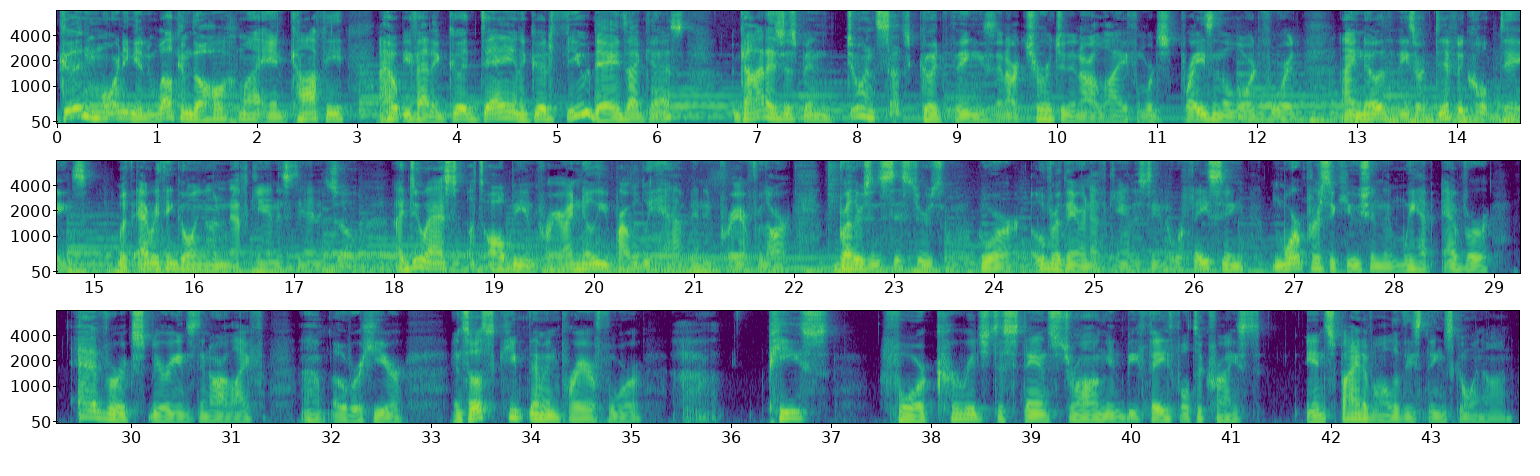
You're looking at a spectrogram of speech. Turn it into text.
Good morning and welcome to Hochma and Coffee. I hope you've had a good day and a good few days, I guess. God has just been doing such good things in our church and in our life, and we're just praising the Lord for it. I know that these are difficult days with everything going on in Afghanistan, and so I do ask let's all be in prayer. I know you probably have been in prayer for our brothers and sisters who are over there in Afghanistan who are facing more persecution than we have ever ever experienced in our life um, over here. And so let's keep them in prayer for uh, peace, for courage to stand strong and be faithful to Christ in spite of all of these things going on.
